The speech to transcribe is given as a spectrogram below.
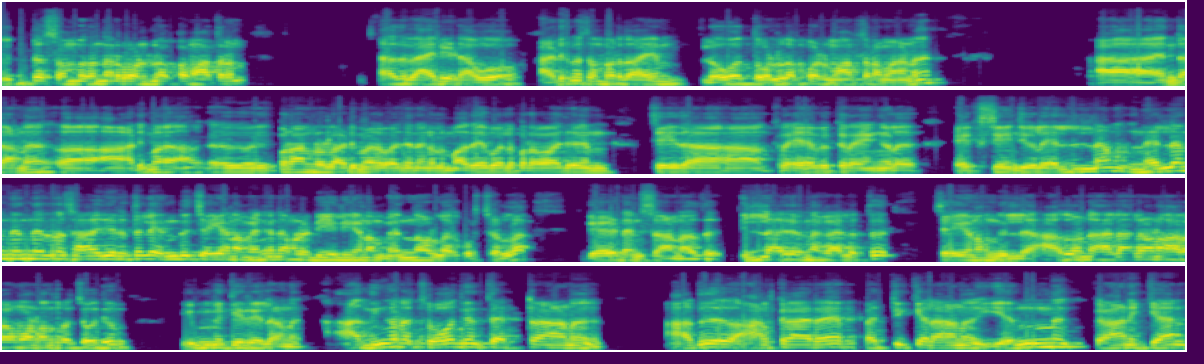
യുദ്ധ സന്ദ- സന്ദർഭം ഉള്ളപ്പോൾ മാത്രം അത് വാലിഡ് ആവോ? അടിമ സമ്പ്രദായം ലോകത്തുള്ളപ്പോൾ മാത്രമാണ് എന്താണ് ആ ആ അടിമ ഖുറാനിലുള്ള അടിമ വചനങ്ങളും അതേപോലെ പ്രവാചകൻ ചെയ്ത ആ ക്രയവിക്രയങ്ങൾ എക്സ്ചേഞ്ചുകൾ എല്ലാം നിലനിന്നിരുന്ന സാഹചര്യത്തിൽ എന്ത് ചെയ്യണം? എങ്ങനെ നമ്മൾ ഡീൽ ചെയ്യണം? എന്നുള്ള കുറിച്ചുള്ള ഗൈഡൻസ് ആണ് അത്. ഇല്ലാതിരുന്ന കാലത്ത് ചെയ്യണമെന്നില്ല. അതുകൊണ്ട് ഹലാലാണോ ഹറാമാണോ എന്നുള്ള ചോദ്യം ഇമ്മെറ്റീരിയൽ ആണ്. ആ നിങ്ങളുടെ ചോദ്യം തെറ്റാണ്. അത് ആൾക്കാരെ പറ്റിക്കലാണ് എന്ന് കാണിക്കാൻ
